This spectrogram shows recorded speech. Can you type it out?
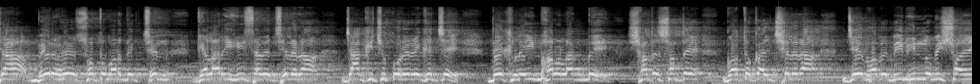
যা বের হয়ে শতবার দেখছেন গ্যালারি হিসাবে ছেলেরা যা কিছু করে রেখেছে, দেখলেই ভালো লাগবে। সাথে সাথে গতকাল ছেলেরা যেভাবে বিভিন্ন বিষয়ে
